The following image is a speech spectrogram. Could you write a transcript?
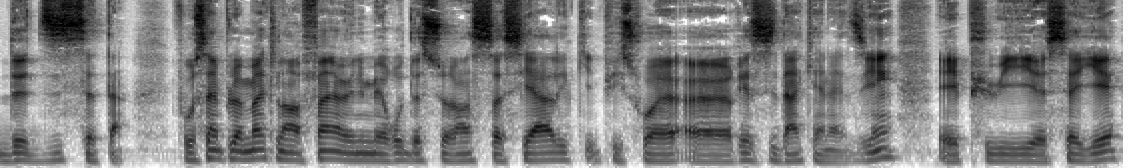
de 17 ans. Il faut simplement que l'enfant ait un numéro d'assurance sociale qui puis soit euh, résident canadien. Et puis, essayez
